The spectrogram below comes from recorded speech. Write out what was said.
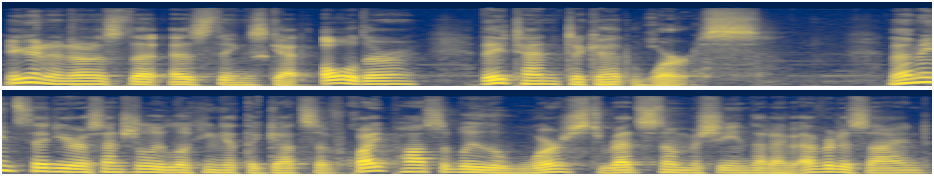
you're going to notice that as things get older, they tend to get worse. That means that you're essentially looking at the guts of quite possibly the worst redstone machine that I've ever designed,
